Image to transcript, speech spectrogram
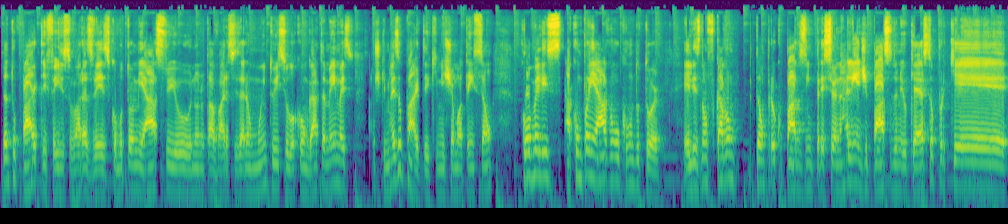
tanto o Partey fez isso várias vezes, como o Tomiasso e o Nuno Tavares fizeram muito isso, o Locongá também, mas acho que mais o Partey que me chamou a atenção, como eles acompanhavam o condutor. Eles não ficavam tão preocupados em pressionar a linha de passe do Newcastle, porque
